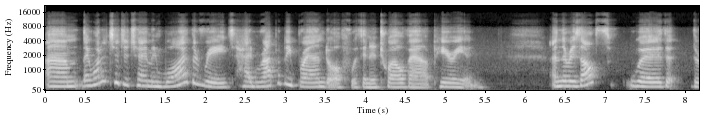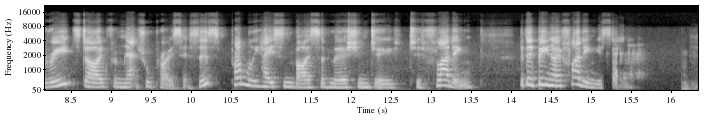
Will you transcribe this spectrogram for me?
um, they wanted to determine why the reeds had rapidly browned off within a 12 hour period. And the results were that the reeds died from natural processes, probably hastened by submersion due to flooding, but there'd be no flooding, you see. Mm-hmm.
